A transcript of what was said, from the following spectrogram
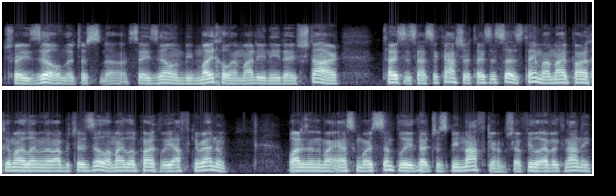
trey zil that just uh, say zil and be Michael, and why do you need a star? Tosfos has a kasha. Tosfos says, "Tema my parach my lemeli about trey zil, my lo parach v'yafkirenu." Why doesn't anybody ask more simply that just be mafkir? Shafilu evaknani,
